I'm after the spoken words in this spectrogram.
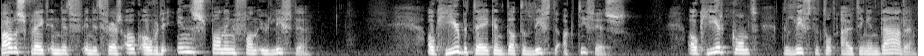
Paulus spreekt in dit, in dit vers ook over de inspanning van uw liefde. Ook hier betekent dat de liefde actief is. Ook hier komt de liefde tot uiting in daden.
